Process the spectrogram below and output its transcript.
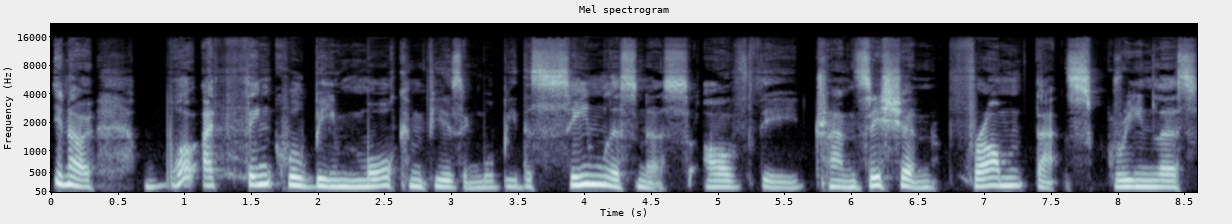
you know, what I think will be more confusing will be the seamlessness of the transition from that screenless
